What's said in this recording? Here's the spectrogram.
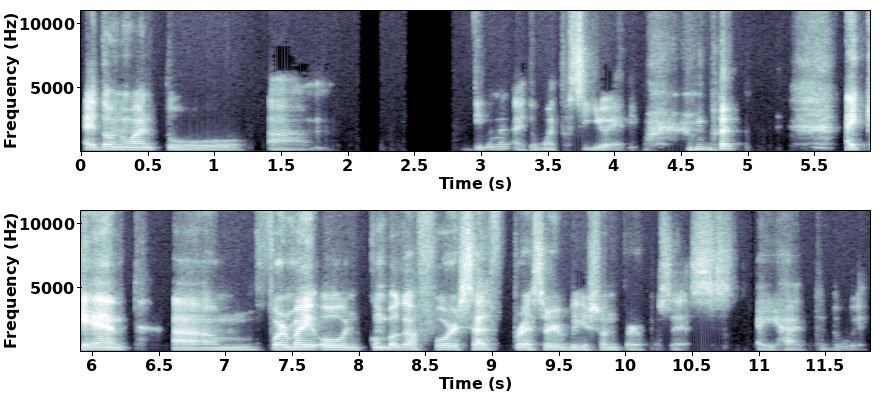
I don't want to, um, di naman, I don't want to see you anymore. but I can't. Um, for my own, kumbaga for self-preservation purposes, I had to do it.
